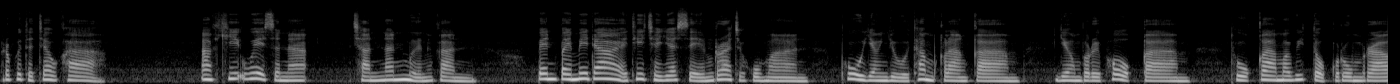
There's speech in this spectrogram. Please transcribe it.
พระพุทธเจ้าค่ะอาคิเวสนะฉันนั้นเหมือนกัน เป็นไปไม่ได้ที่ชยเสนราชกุมาร ผู้ยังอยู่ท่ามกลางกาม ยังบริโภคกาม ถูกกามวิตกรุมเร้า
